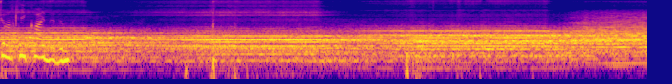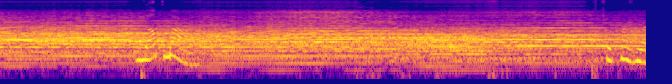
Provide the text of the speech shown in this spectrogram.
Şarkıyı kaydedin. Yapma. Çok fazla.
